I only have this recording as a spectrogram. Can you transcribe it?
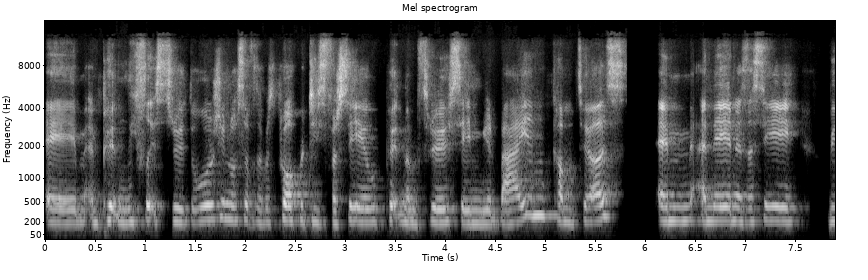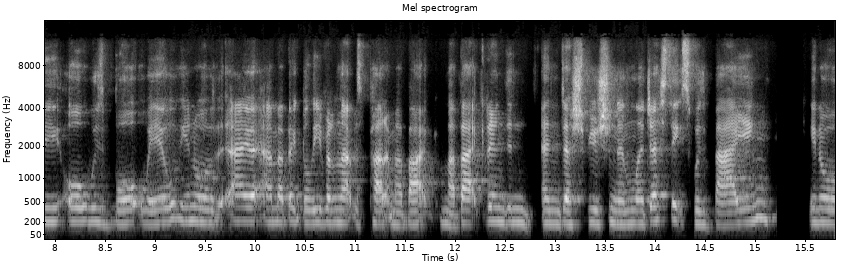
um, and putting leaflets through doors. You know, so if there was properties for sale, putting them through, saying you're buying, come to us. Um, and then, as I say, we always bought well. You know, I, am a big believer, and that was part of my back my background in, in distribution and logistics was buying. You know,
